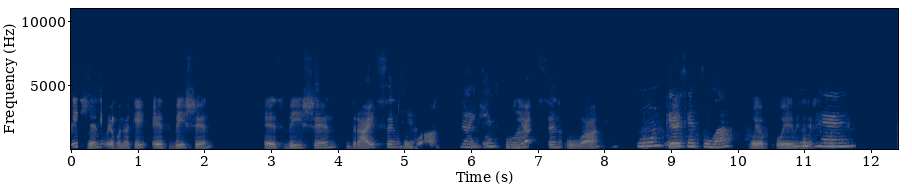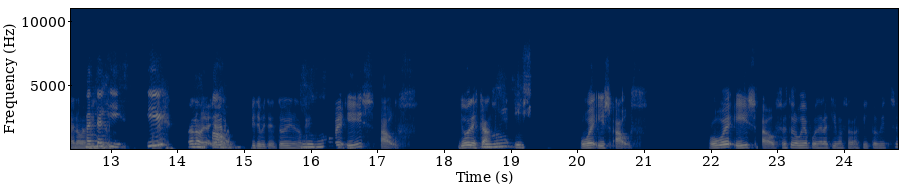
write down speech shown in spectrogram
Vision, voy a poner aquí, es Vision, es Vision 13 Uhr, Dreisen Ua, 14 Uhr. un, Viersen Ua, Voy a, voy a eliminar esto. Ah, no, falta el no, I, y, no, no, ya, ya, viste, viste, estoy viendo Ruhe ist aus. Yo descanso. Ruhe ist aus. Ruhe ist aus. Esto lo voy a poner aquí más abajito, ¿viste?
